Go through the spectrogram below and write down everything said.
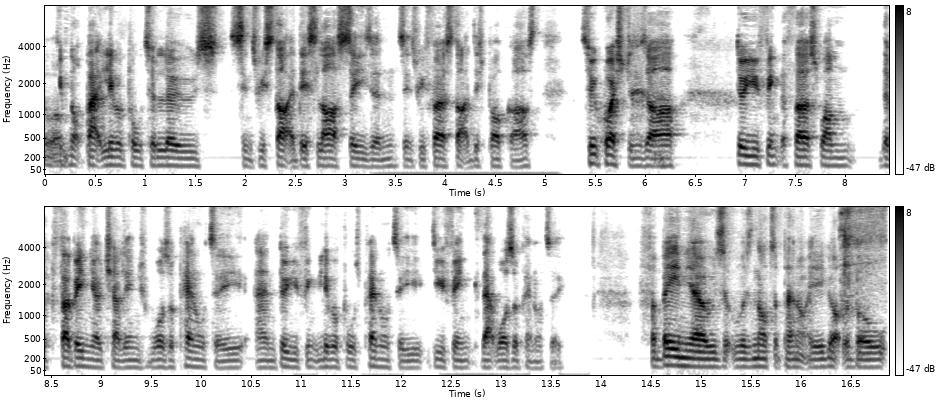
You've not backed Liverpool to lose since we started this last season, since we first started this podcast. Two questions are: Do you think the first one, the Fabinho challenge, was a penalty, and do you think Liverpool's penalty? Do you think that was a penalty? Fabinho's was not a penalty. He got the ball.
